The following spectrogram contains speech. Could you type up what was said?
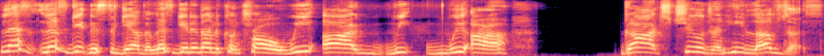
Let's let's get this together. Let's get it under control. We are we we are God's children. He loves us.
